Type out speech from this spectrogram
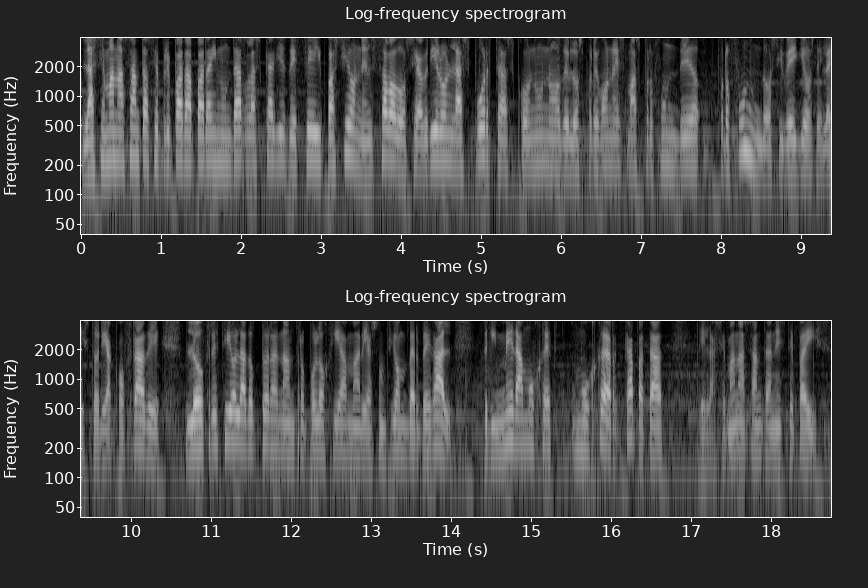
La Semana Santa se prepara para inundar las calles de fe y pasión. El sábado se abrieron las puertas con uno de los pregones más profundos y bellos de la historia cofrade. Lo ofreció la doctora en antropología María Asunción Berbegal, primera mujer, mujer capataz de la Semana Santa en este país.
